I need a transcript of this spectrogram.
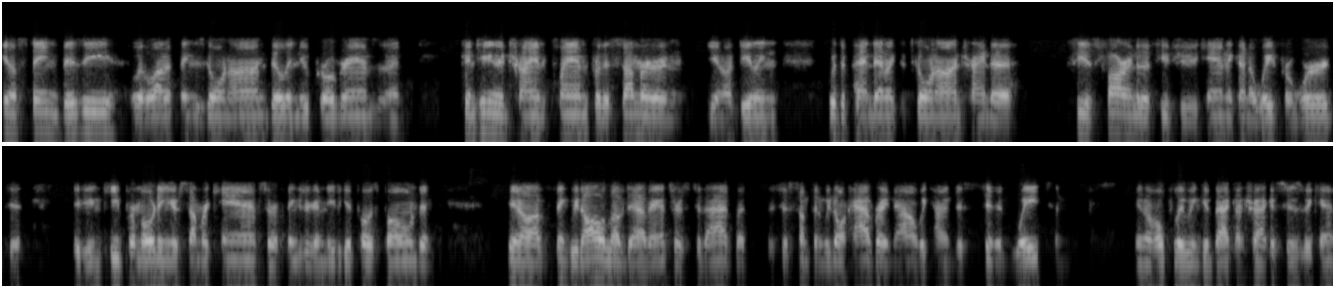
you know, staying busy with a lot of things going on, building new programs, and then continuing to try and plan for the summer and you know dealing with the pandemic that's going on, trying to see as far into the future as you can and kind of wait for word to if you can keep promoting your summer camps or if things are going to need to get postponed and you know, I think we'd all love to have answers to that, but it's just something we don't have right now. We kind of just sit and wait, and you know, hopefully we can get back on track as soon as we can.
